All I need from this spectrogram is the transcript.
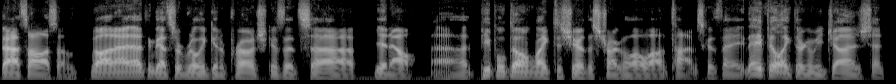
That's awesome. Well I, I, think that's a really good approach because it's uh you know uh people don't like to share the struggle a lot of times because they they feel like they're gonna be judged and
